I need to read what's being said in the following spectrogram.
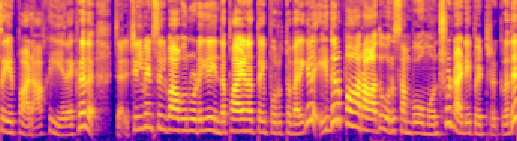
செயற்பாடாக இருக்கிறது. சரி டில்வின் சில்வாவினுடைய இந்த பயணத்தை பொறுத்தவரையில் எதிர்பாராத ஒரு சம்பவம் ஒன்று நடைபெற்றிருக்கிறது.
